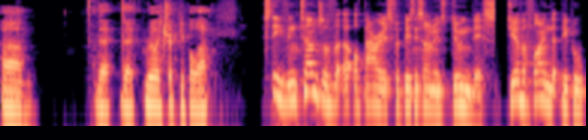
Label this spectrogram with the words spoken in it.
um, that that really trip people up. Steve, in terms of, uh, of barriers for business owners doing this, do you ever find that people,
